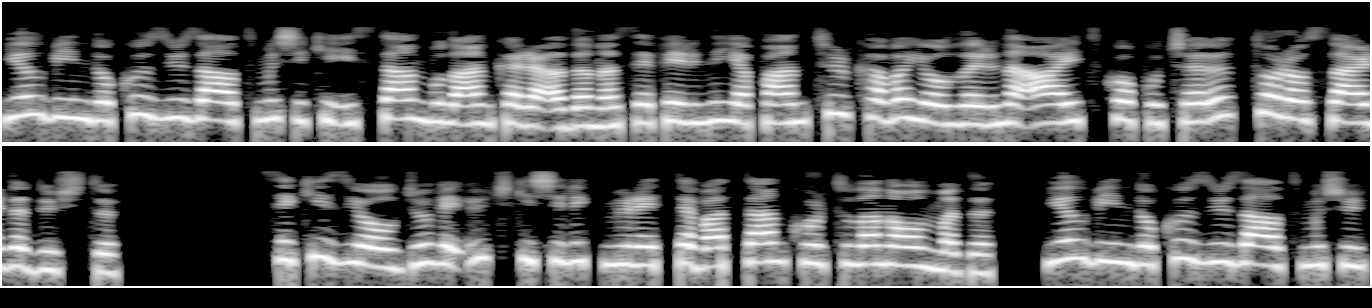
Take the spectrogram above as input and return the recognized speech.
Yıl 1962 İstanbul-Ankara-Adana seferini yapan Türk Hava Yolları'na ait KOP uçağı, Toroslar'da düştü. 8 yolcu ve 3 kişilik mürettebattan kurtulan olmadı. Yıl 1963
